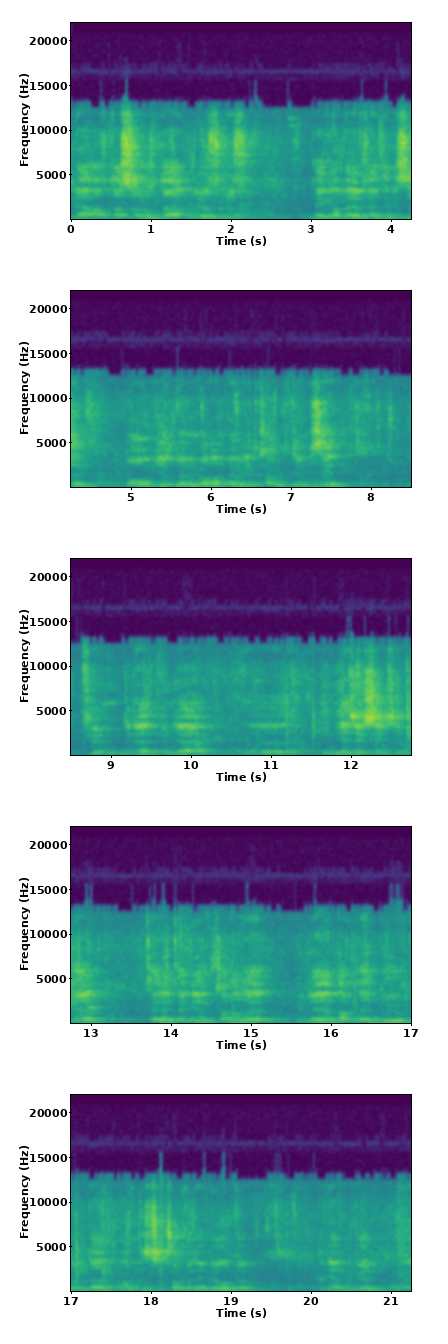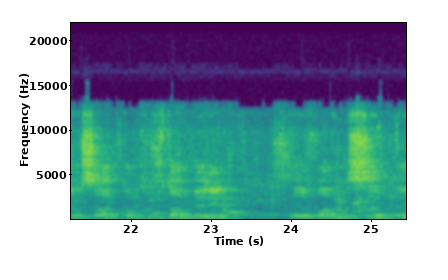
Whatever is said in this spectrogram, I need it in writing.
Yine hafta sonunda biliyorsunuz Peygamber Efendimizin doğum yıl dönümü olan Mevlid Kandilimizi tüm yine dünya e, dinleyecek şekilde TRT bir kanalı dünyaya naklen duyurdu. Bu da anımız için çok önemli oldu. Yine bugün e, saat 9'dan beri e, Van'ımızın e,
